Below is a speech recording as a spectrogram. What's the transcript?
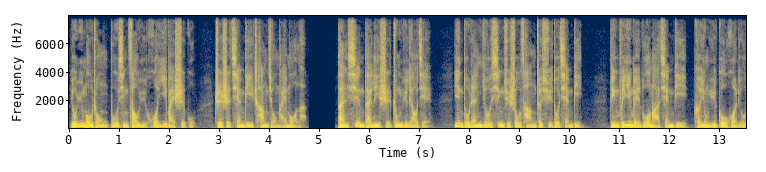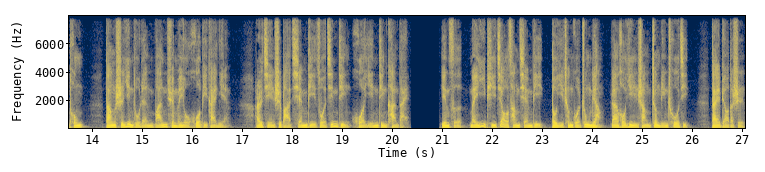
由于某种不幸遭遇或意外事故，致使钱币长久埋没了。但现代历史终于了解，印度人有兴趣收藏这许多钱币，并非因为罗马钱币可用于购货流通，当时印度人完全没有货币概念，而仅是把钱币做金锭或银锭看待。因此，每一批窖藏钱币都已称过重量，然后印上证明戳记，代表的是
